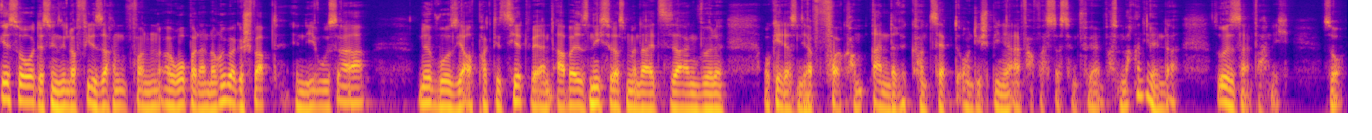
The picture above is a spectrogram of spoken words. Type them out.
ist so, deswegen sind auch viele Sachen von Europa dann darüber geschwappt in die USA, ne, wo sie auch praktiziert werden. Aber es ist nicht so, dass man da jetzt sagen würde, okay, das sind ja vollkommen andere Konzepte und die spielen ja einfach, was das denn für, was machen die denn da? So ist es einfach nicht. So.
